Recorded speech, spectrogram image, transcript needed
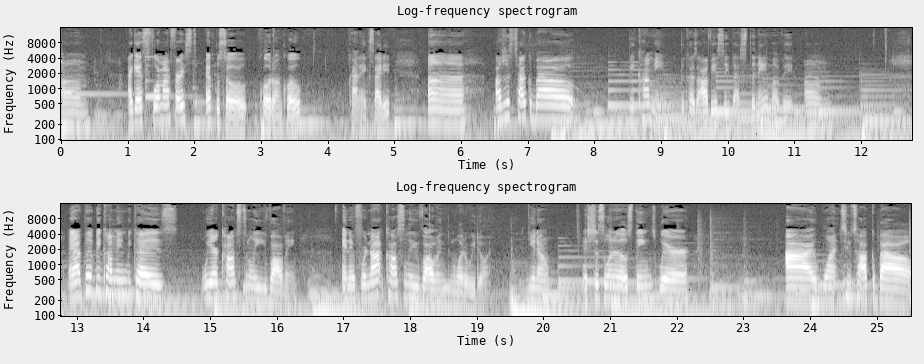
Um, I guess for my first episode, quote unquote, kind of excited. Uh, I'll just talk about becoming because obviously that's the name of it. Um, and I put becoming because we are constantly evolving. And if we're not constantly evolving, then what are we doing? You know, it's just one of those things where I want to talk about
